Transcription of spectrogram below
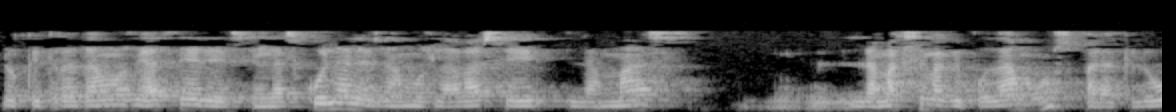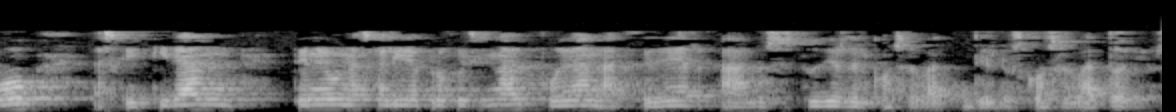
lo que tratamos de hacer es en la escuela les damos la base la más la máxima que podamos para que luego las que quieran tener una salida profesional puedan acceder a los estudios del conserva- de los conservatorios.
